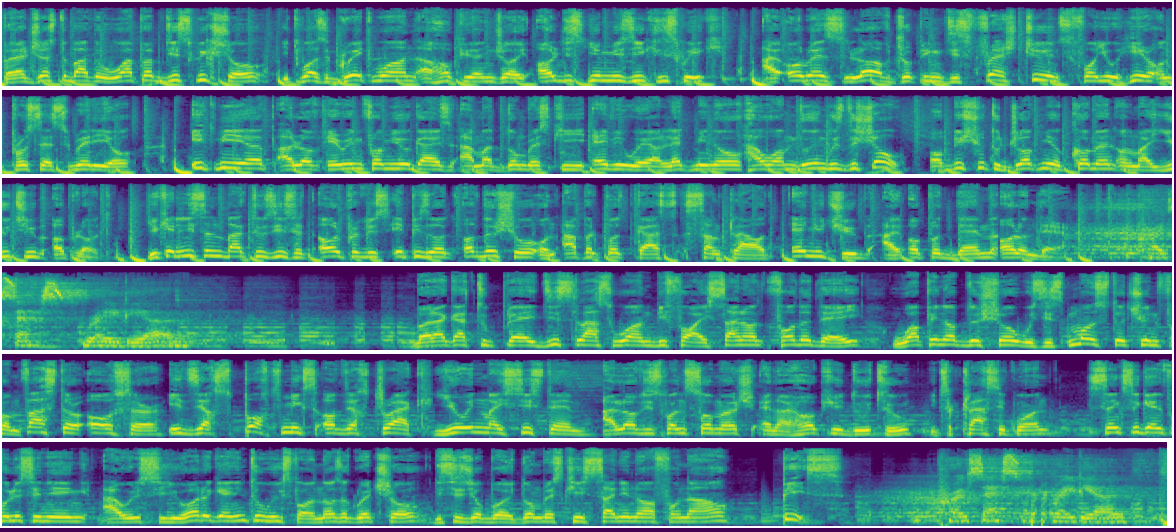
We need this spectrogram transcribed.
But that's just about the wrap up this week's show. It was a great one. I hope you enjoy all this new music this week. I always love dropping these fresh tunes for you here on Process Radio. Hit me up. I love hearing from you guys. I'm at Dombresky everywhere. Let me know how I'm doing with the show. Or be sure to drop me a comment on my YouTube upload. You can listen back to this and all previous episodes of the show on Apple Podcasts, SoundCloud, and YouTube. I upload them all on there. Process Radio. But I got to play this last one before I sign out for the day, wrapping up the show with this monster tune from Faster Author. It's their sport mix of their track, You in My System. I love this one so much and I hope you do too. It's a classic one. Thanks again for listening. I will see you all again in two weeks for another great show. This is your boy Dombresky signing off for now. Peace. Process Radio.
